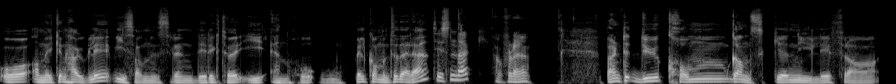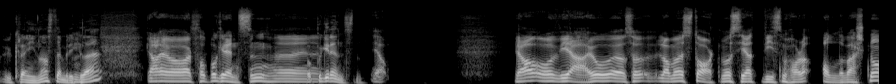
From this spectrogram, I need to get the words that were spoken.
og Anniken Hauglie, viseadministrerende direktør i NHO. Velkommen til dere. Tusen takk. Takk for det. Bernt, du kom ganske nylig fra Ukraina, stemmer ikke det? Ja, jeg var i hvert fall på grensen. Og på grensen. Ja. Ja, og vi er jo altså, La meg starte med å si at de som har det aller verst nå,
